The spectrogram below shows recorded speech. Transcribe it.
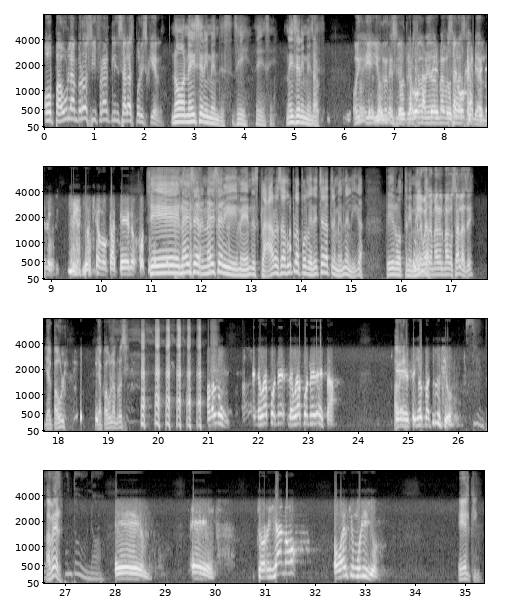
o Paul Ambrosi y Franklin Salas por izquierda. No, Neisser y Méndez. Sí, sí, sí. Neisser y Méndez. Oye, y yo creo que si le sea entrevistamos mañana al Mago Salas no sea cambia algo. bocatero. No sea bocatero. Sí, Neisser, Neisser y Méndez. Claro, esa dupla por derecha era tremenda en liga. Pero Le voy a tremenda. llamar al Mago Salas, ¿eh? Y al Paul. Y a Paul Ambrosi. Le voy a poner, le voy a poner esta. A ver. Eh, señor Patricio, A ver. eh, eh, Chorrillano o Elkin Murillo. Elkin.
